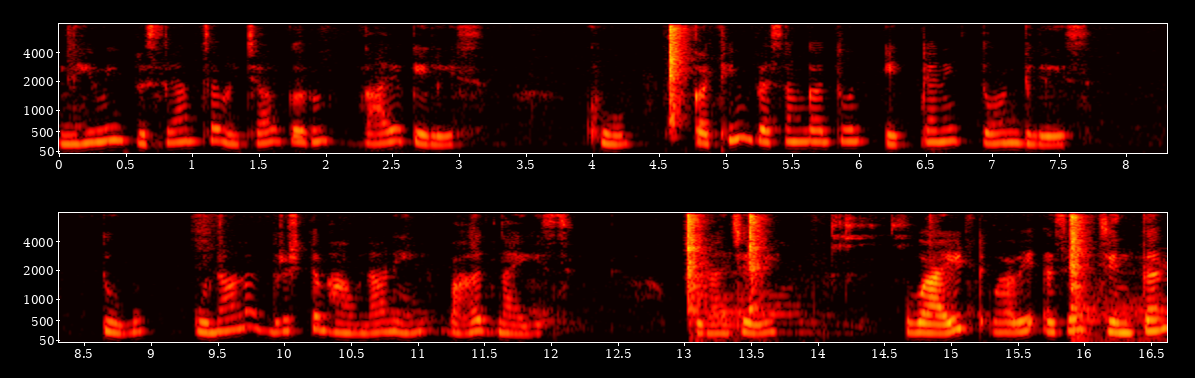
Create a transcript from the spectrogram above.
नेहमी दुसऱ्यांचा विचार करून कार्य केलेस? खूप कठीण प्रसंगातून एकट्याने तोंड दिलेस. तू कुणाला दृष्ट भावनाने पाहत नाहीस? कुणाचे वाईट व्हावे असे चिंतन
